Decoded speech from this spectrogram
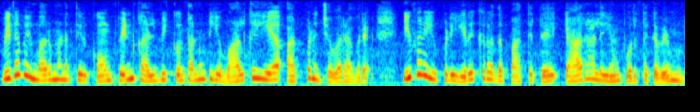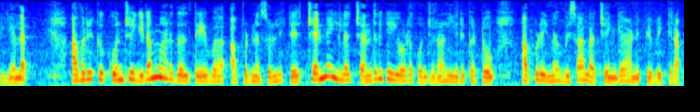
விதவை மறுமணத்திற்கும் பெண் கல்விக்கும் தன்னுடைய வாழ்க்கையை அர்ப்பணிச்சவர் அவர். இவர் இப்படி இருக்கிறத பார்த்துட்டு யாராலையும் பொறுத்துக்கவே முடியலை. அவருக்கு கொஞ்சம் இடமாறுதல் தேவை அப்படின்னு சொல்லிட்டு சென்னையில் சந்திரிகையோட கொஞ்ச நாள் இருக்கட்டும் அப்படின்னு விசாலாச்சி இங்கே அனுப்பி வைக்கிறான்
